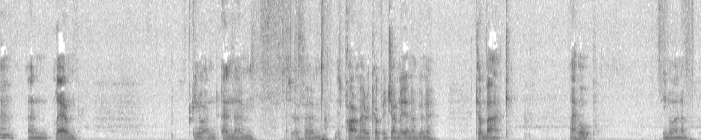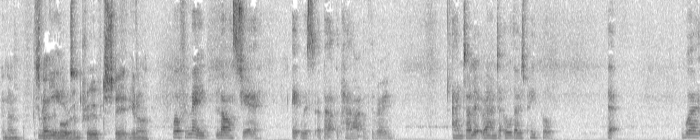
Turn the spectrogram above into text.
Mm. and learn. You know, and and um, sort of um, it's part of my recovery journey, and I'm gonna come back. I hope. You know, in a in a slightly more improved state. You know. Well, for me, last year, it was about the power of the room. And I looked around at all those people that were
